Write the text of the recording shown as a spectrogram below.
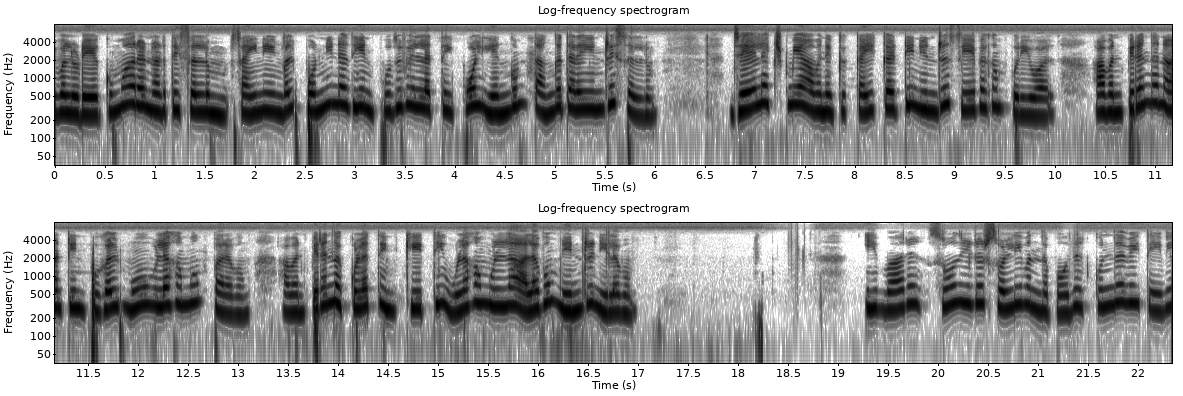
இவளுடைய குமாரன் நடத்தி செல்லும் சைனியங்கள் பொன்னி நதியின் புதுவெள்ளத்தைப் போல் எங்கும் தங்கு தடையின்றி செல்லும். ஜெயலட்சுமி அவனுக்கு கை கட்டி நின்று சேவகம் புரிவாள். அவன் பிறந்த நாட்டின் புகழ் மூ உலகமும் பரவும். அவன் பிறந்த குலத்தின் கீர்த்தி உலகமுள்ள அளவும் நின்று நிலவும். இவ்வாறு சோதிடர் சொல்லி வந்தபோது குந்தவை தேவி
